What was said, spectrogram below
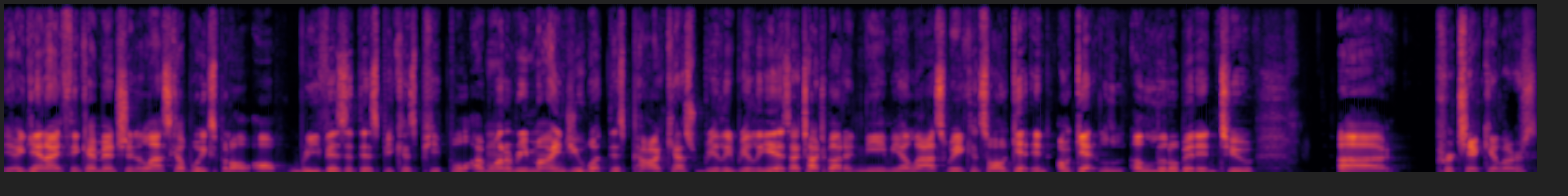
again, I think I mentioned in the last couple weeks, but I'll, I'll revisit this because people, I want to remind you what this podcast really, really is. I talked about anemia last week, and so I'll get in, I'll get a little bit into uh, particulars.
